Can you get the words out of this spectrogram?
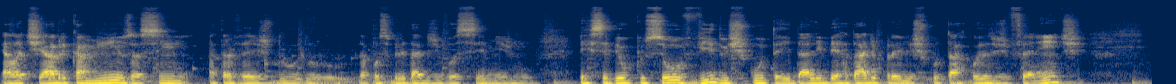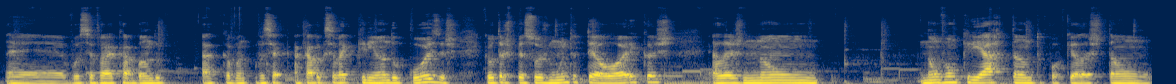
ela te abre caminhos assim através do, do, da possibilidade de você mesmo perceber o que o seu ouvido escuta e dar liberdade para ele escutar coisas diferentes é, você vai acabando, acabando você acaba que você vai criando coisas que outras pessoas muito teóricas elas não não vão criar tanto porque elas estão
